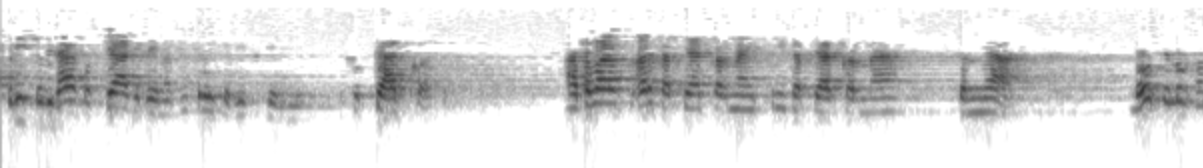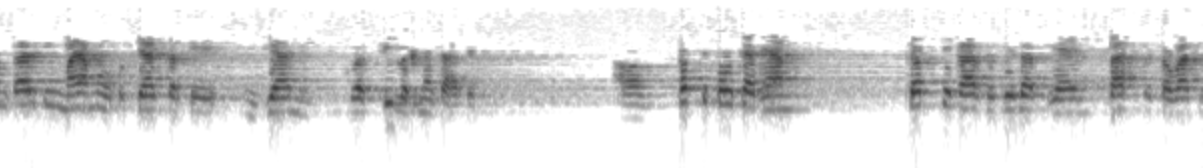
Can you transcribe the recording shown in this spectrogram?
अपनी सुविधा को त्याग देना, दूसरे के हित के लिए उसको त्याग कर अथवा घर का त्याग करना, स्त्री का त्याग करना संन्यास बहुत से लोग संसार की माया मोह को त्याग करके ज्ञान को स्थिर रखना चाहते हैं। और सत्य पहुँचा ध्यान, सत्य का वेदाध्ययन शास्त्र का वाक्य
